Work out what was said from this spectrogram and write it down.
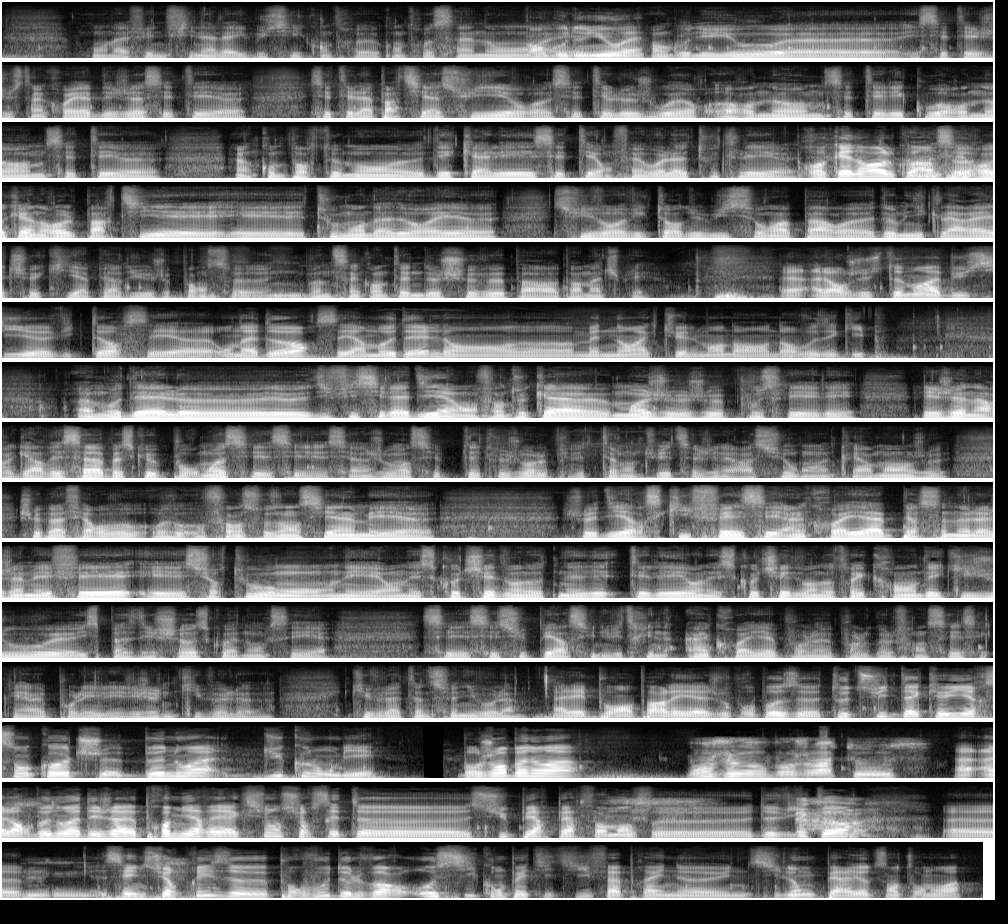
on a fait une finale avec Bussy contre, contre Saint-Nom. En Gounouillou, ouais. En Gounouillou, euh, et c'était juste incroyable. Déjà, c'était euh, c'était la partie à suivre, c'était le joueur hors norme, c'était les coups hors norme, c'était euh, un comportement décalé, c'était enfin voilà toutes les. Rock'n'roll quoi, C'est rock'n'roll partie, et, et, tout le monde adorait suivre Victor Dubuisson, à part Dominique Laretch qui a perdu, je pense, une bonne cinquantaine de cheveux par, par match play. alors justement, à Bussy, Victor, c'est on adore, c'est un modèle maintenant, actuellement, dans, dans vos équipes? Un modèle euh, difficile à dire. Enfin, en tout cas, euh, moi, je, pousse les, jeunes à regarder ça parce que pour moi, c'est un joueur, c'est peut-être le joueur le plus talentueux de sa génération. Hein. Clairement, je ne vais pas faire offense aux anciens, mais euh, je veux dire, ce qu'il fait, c'est incroyable. Personne ne l'a jamais fait. Et surtout, on est, on est scotché devant notre télé, on est scotché devant notre écran. Dès qu'il joue, il se passe des choses. Quoi. Donc, c'est c'est super, c'est une vitrine incroyable pour le, pour golf français, c'est clair, et pour les, les, jeunes qui veulent, qui veulent atteindre ce niveau-là. Allez, pour en parler, je vous propose tout de suite d'accueillir son coach, Benoît Ducolombier. Bonjour Benoît. Bonjour, bonjour à tous. Ah, alors Benoît, déjà première réaction sur cette euh, super performance euh, de Victor. Euh, c'est une surprise pour vous de le voir aussi compétitif après une, une si longue période sans tournoi?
